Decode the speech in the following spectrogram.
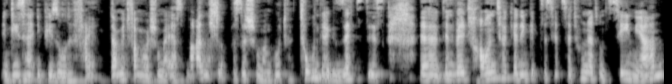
in dieser Episode feiern. Damit fangen wir schon mal erstmal an. Ich glaube, das ist schon mal ein guter Ton, der gesetzt ist. Äh, den Weltfrauentag, ja, den gibt es jetzt seit 110 Jahren.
